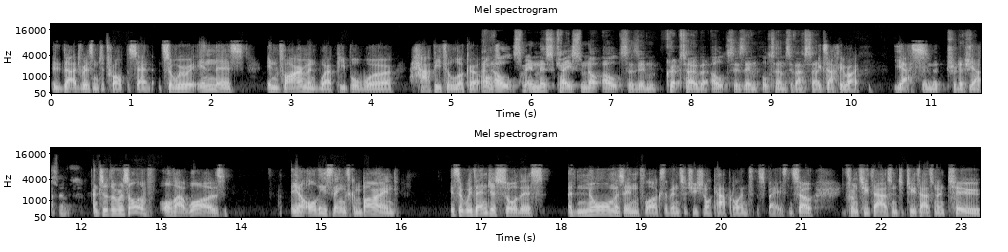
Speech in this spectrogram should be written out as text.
that had risen to 12%. So we were in this environment where people were happy to look at and alts. alts in this case, not alts as in crypto, but alts as in alternative assets. Exactly right. Yes. In the traditional yeah. sense. And so the result of all that was, you know, all these things combined is that we then just saw this enormous influx of institutional capital into the space. And so from 2000 to 2002,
